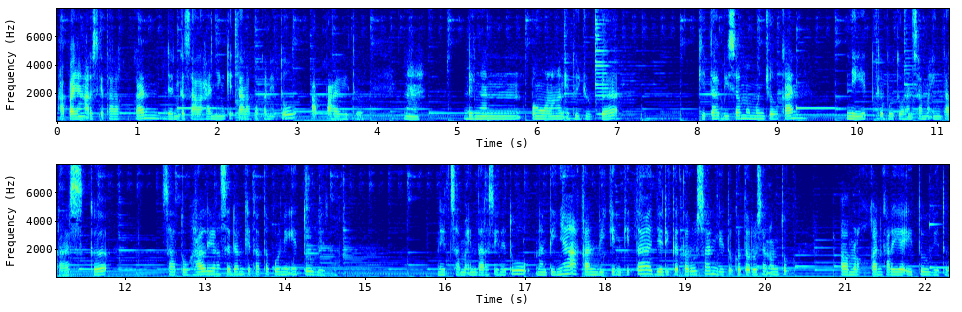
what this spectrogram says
apa yang harus kita lakukan dan kesalahan yang kita lakukan itu apa gitu. Nah dengan pengulangan itu juga kita bisa memunculkan need kebutuhan sama interest ke satu hal yang sedang kita tekuni itu gitu. Need sama interest ini tuh nantinya akan bikin kita jadi keterusan gitu keterusan untuk uh, melakukan karya itu gitu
